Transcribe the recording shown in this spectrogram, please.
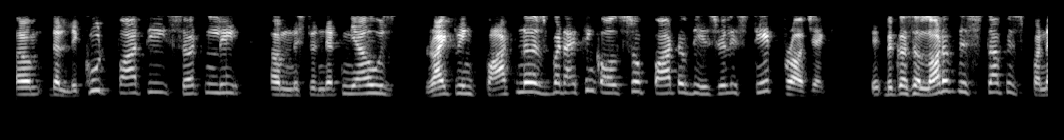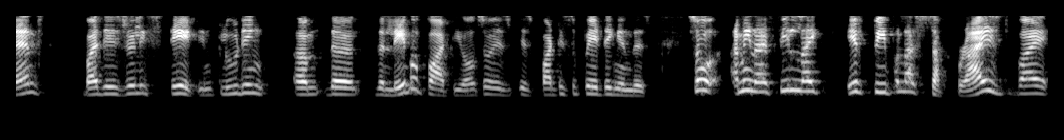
um, the Likud party, certainly um, Mr. Netanyahu's right wing partners, but I think also part of the Israeli state project because a lot of this stuff is financed by the Israeli state, including um, the the Labor Party also is is participating in this. So I mean, I feel like if people are surprised by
